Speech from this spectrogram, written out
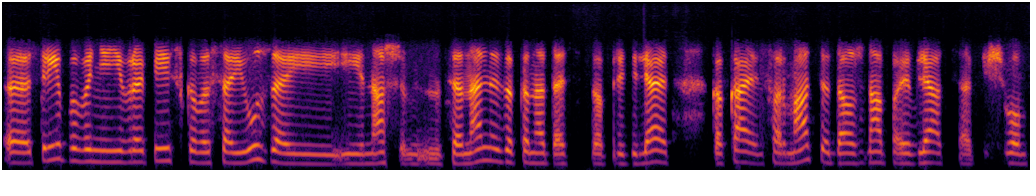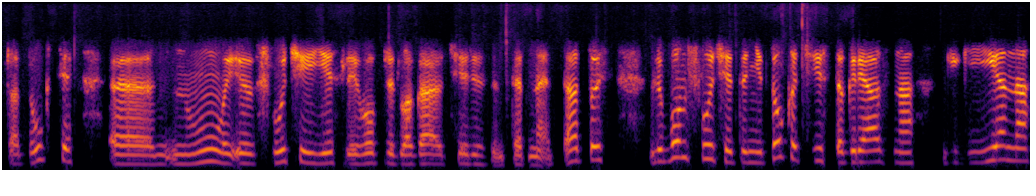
э, требования Европейского Союза и, и наше национальное законодательство определяет, какая информация должна появляться о пищевом продукте, э, ну, в случае, если его предлагают через интернет. Да? То есть в любом случае это не только чисто грязно, гигиена,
